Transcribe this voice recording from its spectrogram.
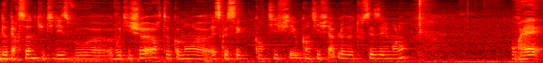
de personnes qui utilisent vos, vos t-shirts, comment est-ce que c'est quantifié ou quantifiable, tous ces éléments-là? Ouais,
